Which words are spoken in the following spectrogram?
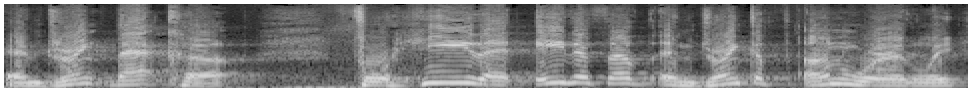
and drink that cup. For he that eateth of and drinketh unworthily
